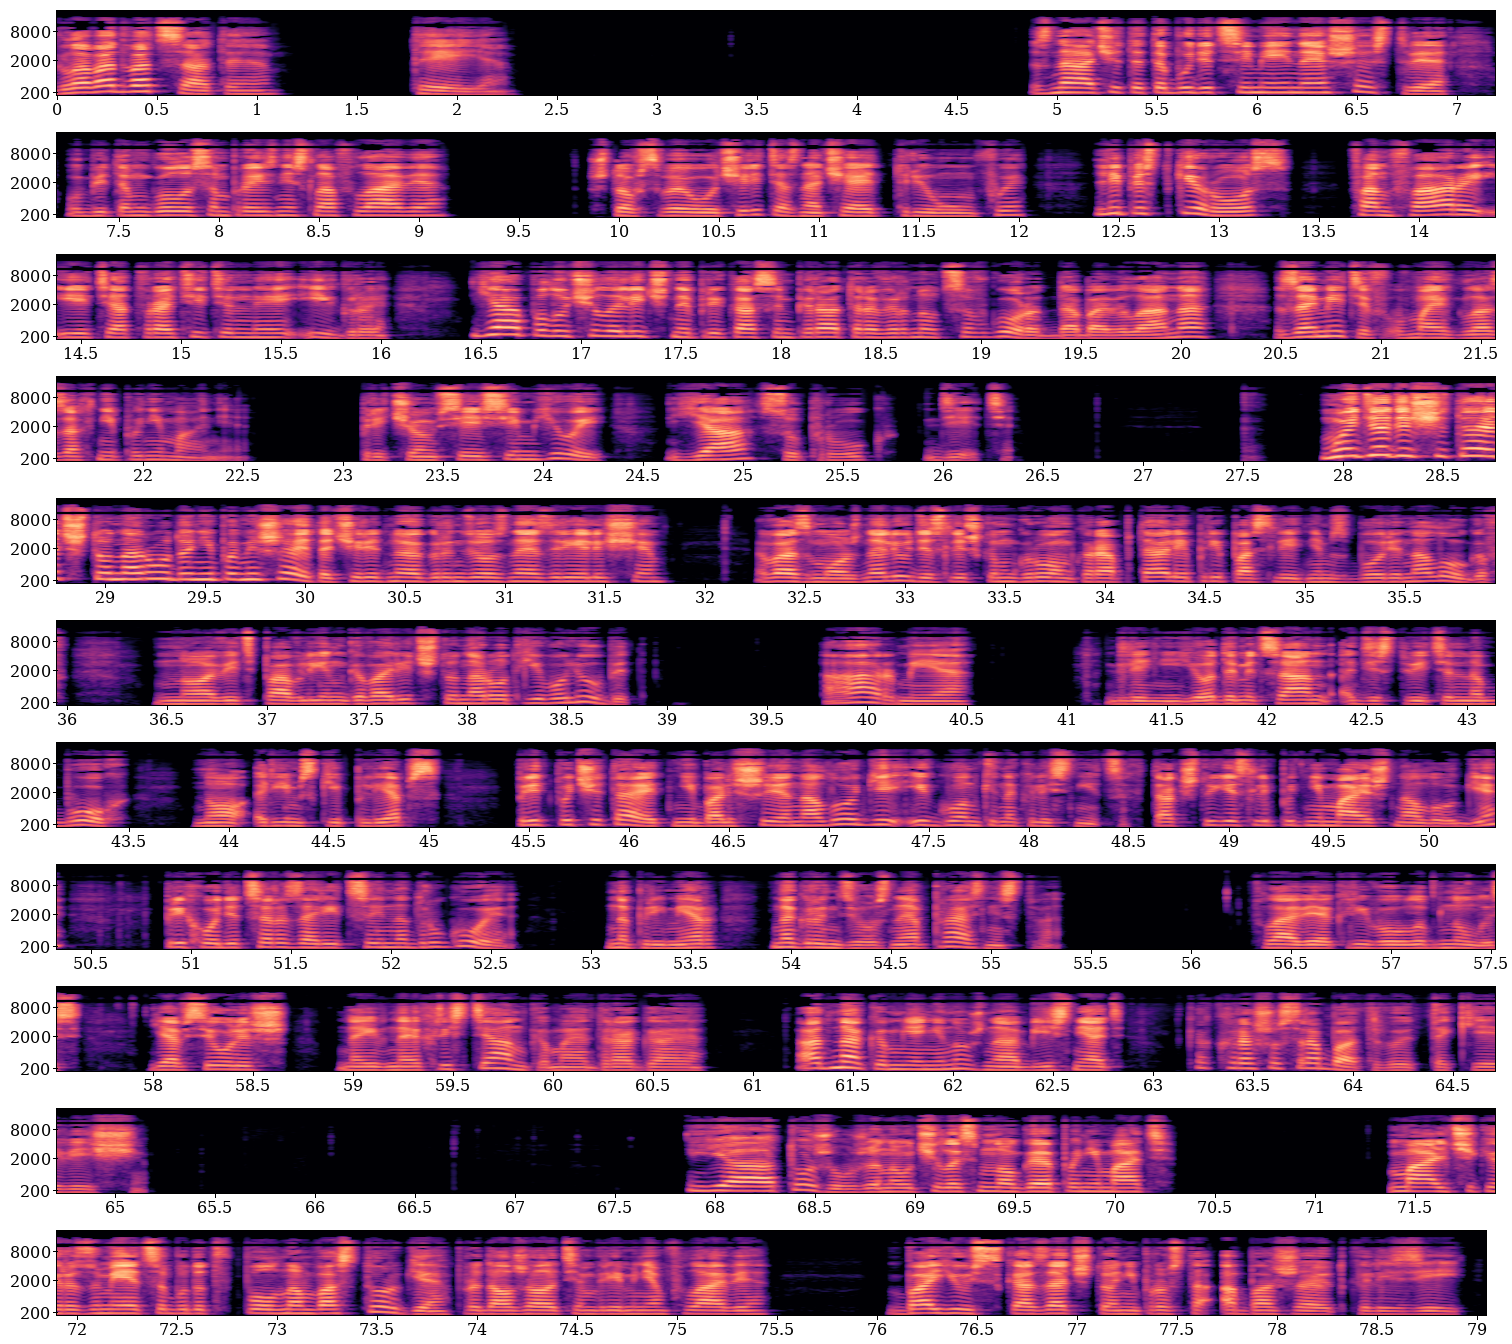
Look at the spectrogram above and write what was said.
Глава двадцатая. Тея. «Значит, это будет семейное шествие», — убитым голосом произнесла Флавия, что, в свою очередь, означает триумфы, лепестки роз, фанфары и эти отвратительные игры. «Я получила личный приказ императора вернуться в город», — добавила она, заметив в моих глазах непонимание. «Причем всей семьей, я, супруг, дети». Мой дядя считает, что народу не помешает очередное грандиозное зрелище. Возможно, люди слишком громко роптали при последнем сборе налогов, но ведь Павлин говорит, что народ его любит. Армия. Для нее Домициан действительно бог, но римский плебс предпочитает небольшие налоги и гонки на колесницах, так что если поднимаешь налоги, приходится разориться и на другое, например, на грандиозное празднество. Флавия криво улыбнулась. «Я всего лишь наивная христианка, моя дорогая. Однако мне не нужно объяснять, как хорошо срабатывают такие вещи». «Я тоже уже научилась многое понимать». «Мальчики, разумеется, будут в полном восторге», — продолжала тем временем Флавия. «Боюсь сказать, что они просто обожают Колизей.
